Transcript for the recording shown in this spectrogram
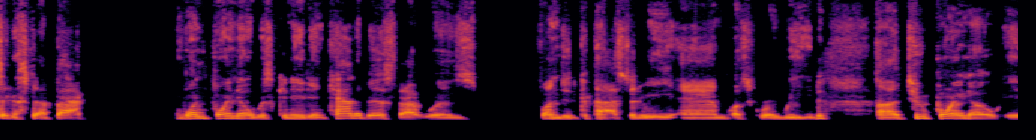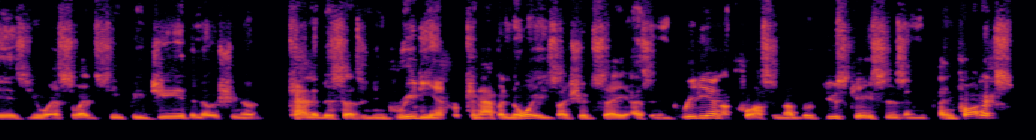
take a step back, 1.0 was Canadian cannabis. That was funded capacity and let's grow weed. Uh, 2.0 is US led CPG, the notion of cannabis as an ingredient, or cannabinoids, I should say, as an ingredient across a number of use cases and, and products.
